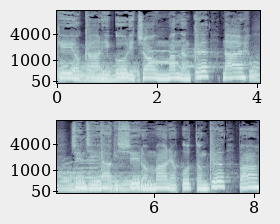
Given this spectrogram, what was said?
기억하니 우리 처음 만난 그날. 진지하기 싫어 마냥 웃던 그 밤.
